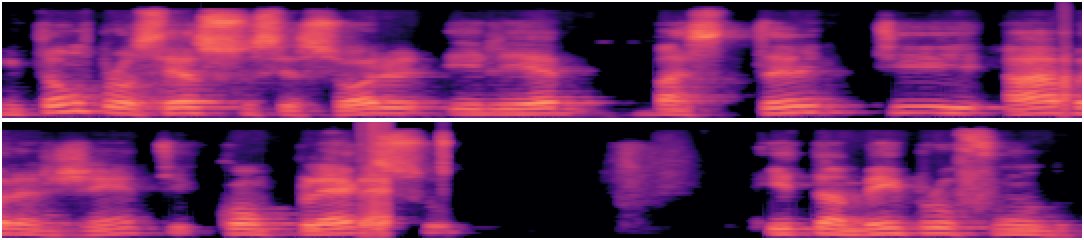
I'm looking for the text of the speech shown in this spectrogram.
Então, o processo sucessório ele é bastante abrangente, complexo e também profundo.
